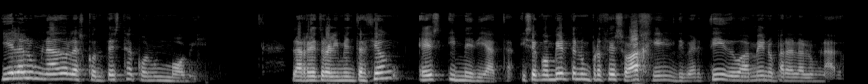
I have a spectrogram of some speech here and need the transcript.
y el alumnado las contesta con un móvil. La retroalimentación es inmediata y se convierte en un proceso ágil, divertido, ameno para el alumnado.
